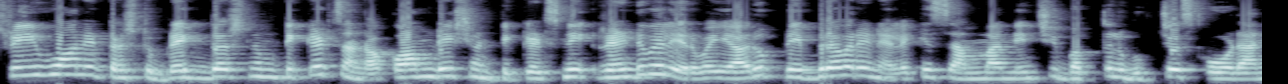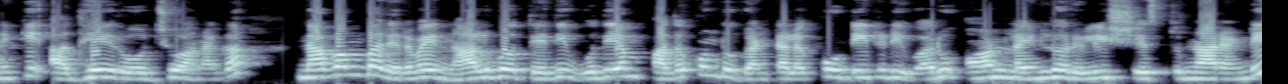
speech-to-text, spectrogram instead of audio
శ్రీవాణి ట్రస్ట్ బ్రేక్ దర్శనం టికెట్స్ అండ్ అకామిడేషన్ టికెట్స్ని రెండు వేల ఇరవై ఆరు ఫిబ్రవరి నెలకి సంబంధించి భక్తులు బుక్ చేసుకోవడానికి అదే రోజు అనగా నవంబర్ ఇరవై నాలుగో తేదీ ఉదయం పదకొండు గంటలకు టీటీడీ వారు ఆన్లైన్లో రిలీజ్ చేస్తున్నారండి.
